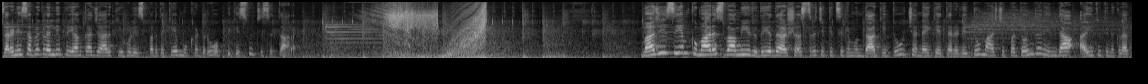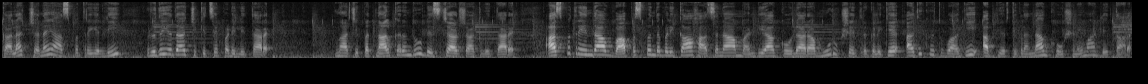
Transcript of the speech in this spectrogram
ಸರಣಿ ಸಭೆಗಳಲ್ಲಿ ಪ್ರಿಯಾಂಕಾ ಜಾರಕಿಹೊಳಿ ಸ್ಪರ್ಧೆಗೆ ಮುಖಂಡರು ಒಪ್ಪಿಗೆ ಸೂಚಿಸಿದ್ದಾರೆ. ಮಾಜಿ ಸಿಎಂ ಕುಮಾರಸ್ವಾಮಿ ಹೃದಯದ ಶಸ್ತ್ರಚಿಕಿತ್ಸೆಗೆ ಮುಂದಾಗಿದ್ದು, ಚೆನ್ನೈಗೆ ತೆರಳಿದ್ದು, ಮಾರ್ಚ್ ಇಪ್ಪತ್ತೊಂದರಿಂದ ಐದು ದಿನಗಳ ಕಾಲ ಚೆನ್ನೈ ಆಸ್ಪತ್ರೆಯಲ್ಲಿ ಹೃದಯದ ಚಿಕಿತ್ಸೆ ಪಡೆಯಲಿದ್ದಾರೆ. ಮಾರ್ಚ್ ಇಪ್ಪತ್ನಾಲ್ಕರಂದು ಡಿಸ್ಚಾರ್ಜ್ ಆಗಲಿದ್ದಾರೆ. ಆಸ್ಪತ್ರೆಯಿಂದ ವಾಪಸ್ ಬಂದ ಬಳಿಕ ಹಾಸನ, ಮಂಡ್ಯ, ಕೋಲಾರ ಮೂರು ಕ್ಷೇತ್ರಗಳಿಗೆ ಅಧಿಕೃತವಾಗಿ ಅಭ್ಯರ್ಥಿಗಳನ್ನು ಘೋಷಣೆ ಮಾಡಲಿದ್ದಾರೆ.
